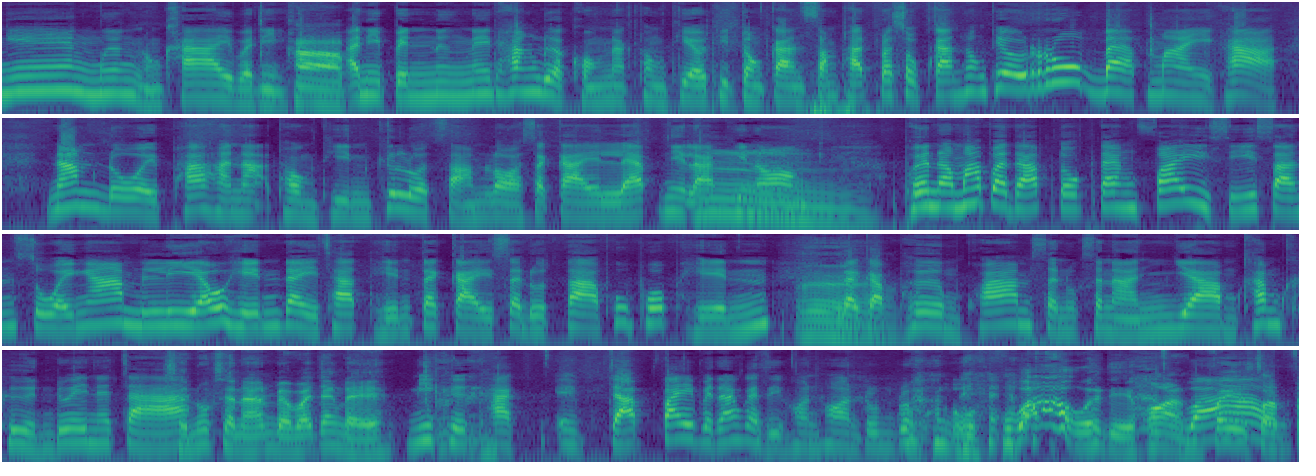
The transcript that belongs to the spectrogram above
แง่งเมืองหนองคายบัดนี้ครับอันนี้เป็นหนึ่งในทางเลือกของนักท่องเที่ยวที่ต้องการสัมผัสประสบการณ์ท่องเที่ยวรูปแบบใหม่ค่ะนำโดยพาหนะท้องถิ่นขึ้นรถสามล้อสกายแลบนี่แหละพี่น้องมเพื่อนเอามาประดับตกแต่งไฟสีสันสวยงามเลี้ยวเห็นได้ชัดเห็นแต่ไก่สะดุดตาผู้พบเห็นเออแล้วก็เพิ่มความสนุกสนานยามค่ำคืนด้วยนะจ๊ะ สนุกสนานแบบว่าจังไดมีคือคักเอ้ยจับไปไปน้ำกับสีฮอนฮอนๆรุมๆโอ้ว้าวสิฮอนว้าว ไฟสอนไฟ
